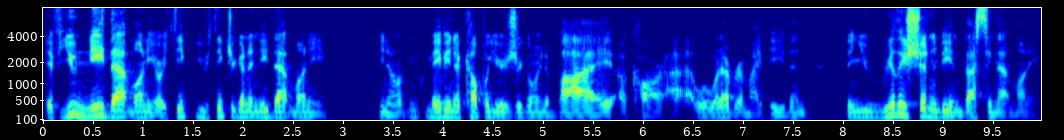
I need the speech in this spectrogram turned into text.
If you need that money or you think you think you're going to need that money, you know, maybe in a couple years you're going to buy a car uh, or whatever it might be, then then you really shouldn't be investing that money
